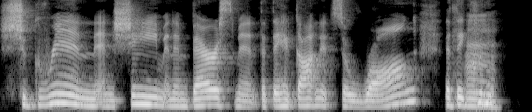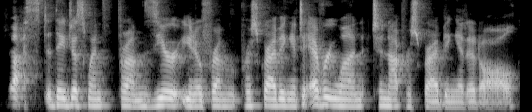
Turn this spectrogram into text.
chagrin and shame and embarrassment that they had gotten it so wrong that they mm. couldn't just they just went from zero you know from prescribing it to everyone to not prescribing it at all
